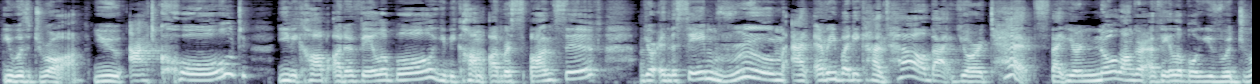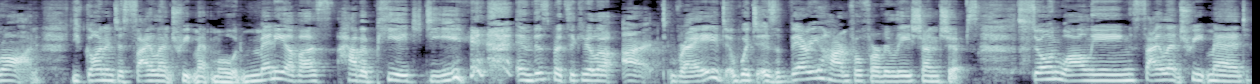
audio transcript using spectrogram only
you withdraw. You act cold you become unavailable, you become unresponsive, you're in the same room and everybody can tell that you're tense, that you're no longer available, you've withdrawn, you've gone into silent treatment mode. Many of us have a PhD in this particular art, right? Which is very harmful for relationships. Stonewalling, silent treatment,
